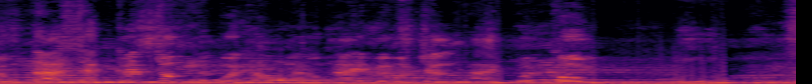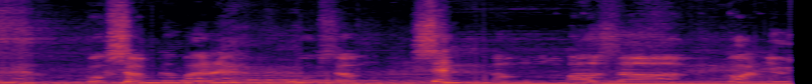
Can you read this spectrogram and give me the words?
chúng ta sẽ kết thúc cái buổi học ngày hôm nay với một trạng thái cuối cùng. Cuộc sống các bạn ạ, cuộc sống sẽ không bao giờ còn như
